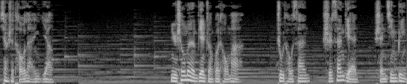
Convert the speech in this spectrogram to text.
像是投篮一样。女生们便转过头骂：“猪头三，十三点，神经病。”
